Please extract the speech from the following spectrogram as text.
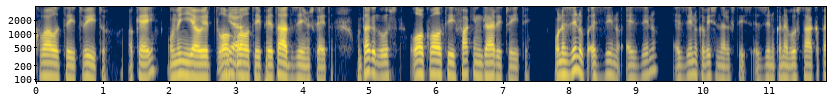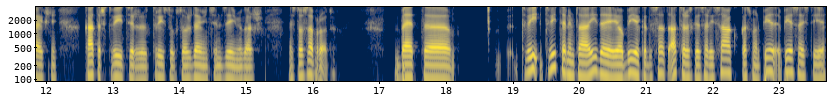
quality tvītu, ok? Un viņi jau ir low yeah. quality pie tāda zīmju skaita. Un tagad būs low quality fucking gari tvīti. Un es zinu, es zinu, es zinu, es zinu, ka visi nerakstīs. Es zinu, ka nebūs tā, ka pēkšņi katrs tvīts ir 3900 zīmju garš. Es to saprotu. Bet uh, twi Twitterim tā ideja jau bija, kad es atceros, ka es arī sāku, kas man pie, piesaistīja,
